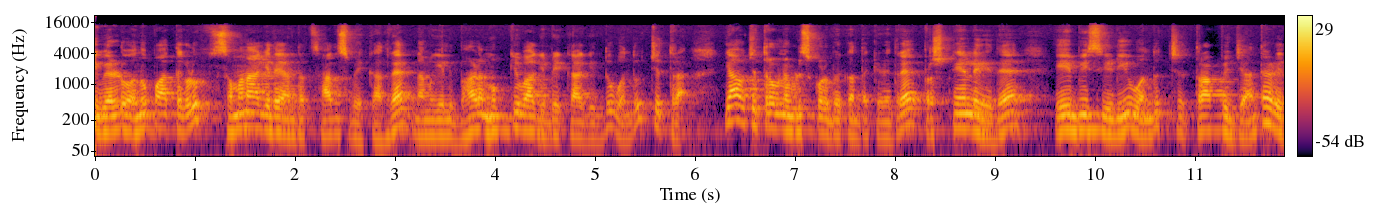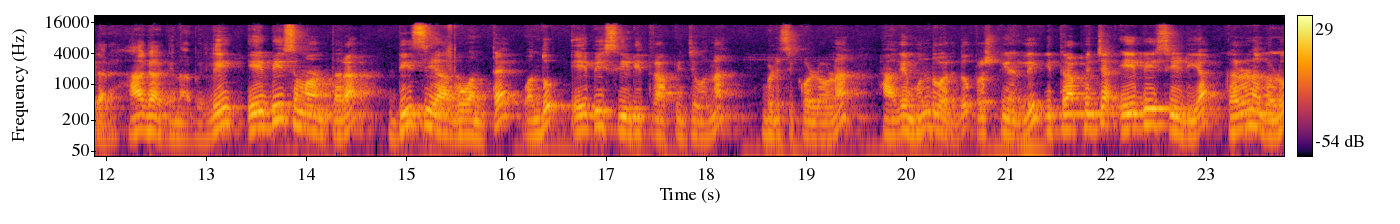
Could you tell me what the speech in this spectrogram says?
ಇವೆರಡು ಅನುಪಾತಗಳು ಸಮನಾಗಿದೆ ಅಂತ ಸಾಧಿಸಬೇಕಾದ್ರೆ ನಮಗೆ ಇಲ್ಲಿ ಬಹಳ ಮುಖ್ಯವಾಗಿ ಬೇಕಾಗಿದ್ದು ಒಂದು ಚಿತ್ರ. ಯಾವ ಚಿತ್ರವನ್ನು ಬಿಡಿಸ್ಕೊಳ್ಬೇಕಂತ ಕೇಳಿದರೆ ಪ್ರಶ್ನೆಯಲ್ಲೇ ಇದೆ, ಎ, ಬಿ, ಸಿ, ಡಿ ಒಂದು ಚಿತ್ರಾಪಿಜ್ಯ ಅಂತ ಹೇಳಿದ್ದಾರೆ. ಹಾಗಾಗಿ ನಾವಿಲ್ಲಿ ಎ, ಬಿ ಸಮಾಂತರ ಡಿ, ಸಿ ಆಗುವಂತೆ ಒಂದು ಎ, ಬಿ, ಸಿ, ಡಿ ತ್ರಾಪಿಜ್ಯವನ್ನು ಬಿಡಿಸಿಕೊಳ್ಳೋಣ. ಹಾಗೆ ಮುಂದುವರೆದು ಪ್ರಶ್ನೆಯಲ್ಲಿ ಈ ತ್ರಾಪಿಜ್ಯ ಎ ಬಿ ಸಿ ಡಿಯ ಕರ್ಣಗಳು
